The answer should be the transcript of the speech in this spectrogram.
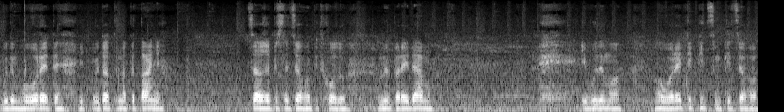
Будемо говорити, відповідати на питання. Це вже після цього підходу ми перейдемо і будемо говорити підсумки цього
